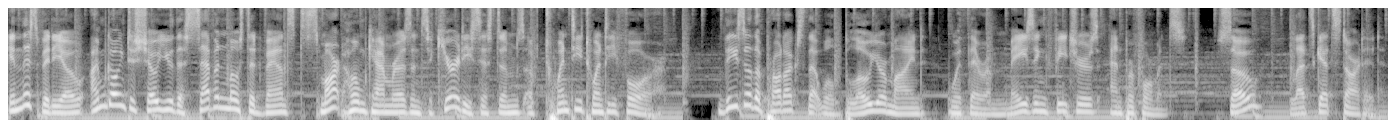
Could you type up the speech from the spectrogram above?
In this video, I'm going to show you the 7 most advanced smart home cameras and security systems of 2024. These are the products that will blow your mind with their amazing features and performance. So, let's get started.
